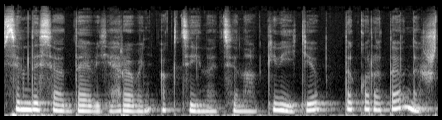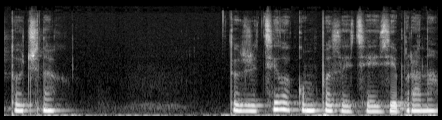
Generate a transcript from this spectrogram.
79 гривень акційна ціна квітів декоративних штучних. Тут вже ціла композиція зібрана.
